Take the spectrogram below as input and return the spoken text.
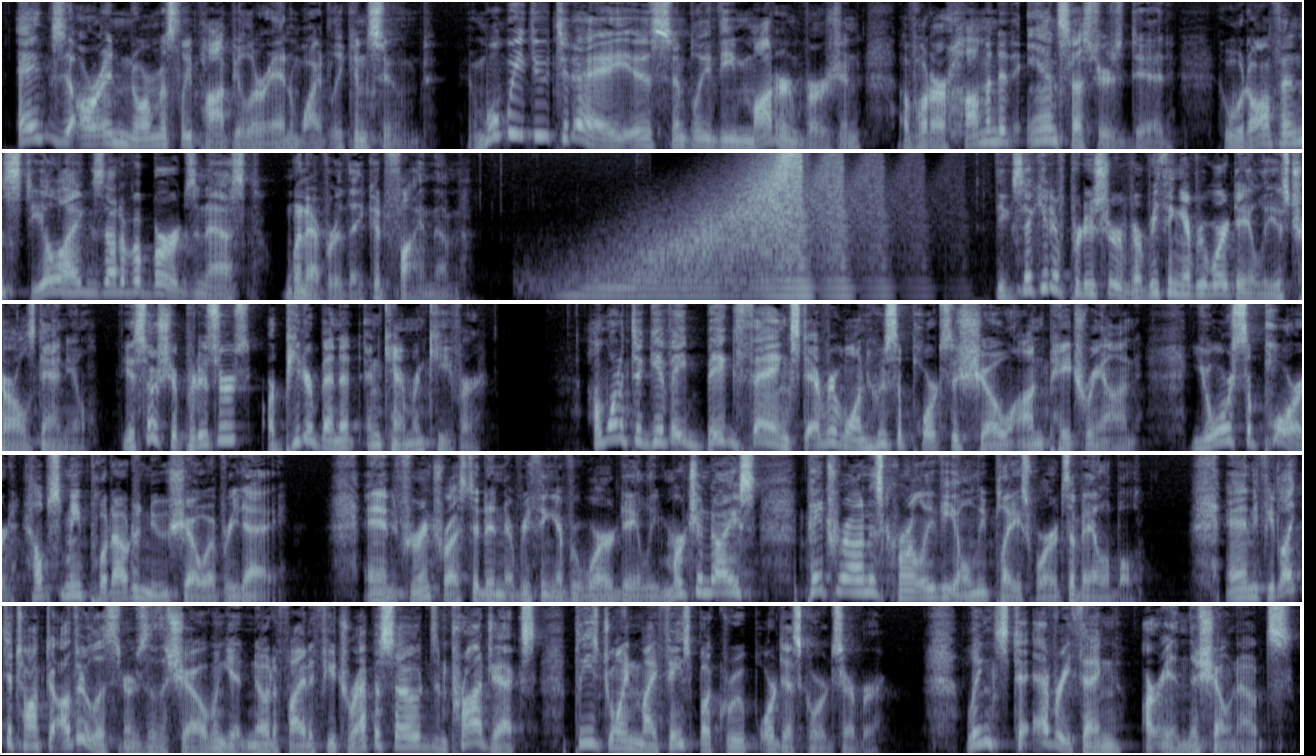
Eggs are enormously popular and widely consumed. And what we do today is simply the modern version of what our hominid ancestors did, who would often steal eggs out of a bird's nest whenever they could find them. The executive producer of Everything Everywhere Daily is Charles Daniel. The associate producers are Peter Bennett and Cameron Kieffer. I wanted to give a big thanks to everyone who supports the show on Patreon. Your support helps me put out a new show every day. And if you're interested in Everything Everywhere Daily merchandise, Patreon is currently the only place where it's available. And if you'd like to talk to other listeners of the show and get notified of future episodes and projects, please join my Facebook group or Discord server. Links to everything are in the show notes.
